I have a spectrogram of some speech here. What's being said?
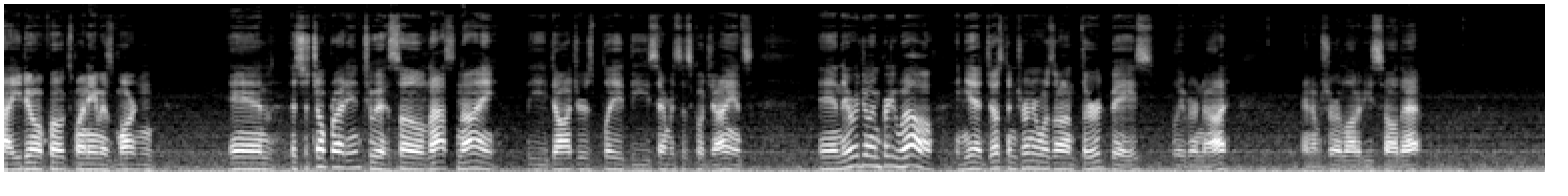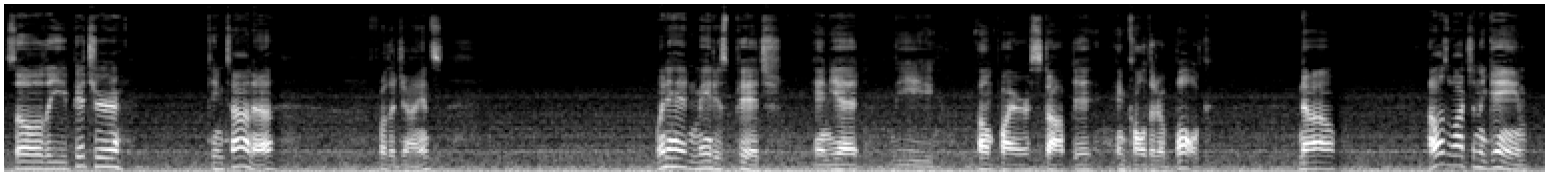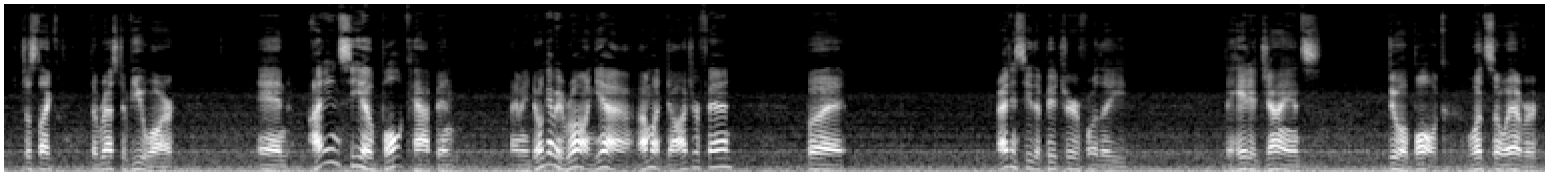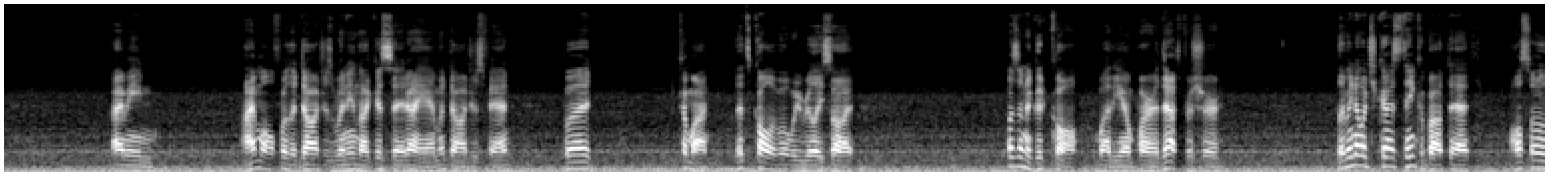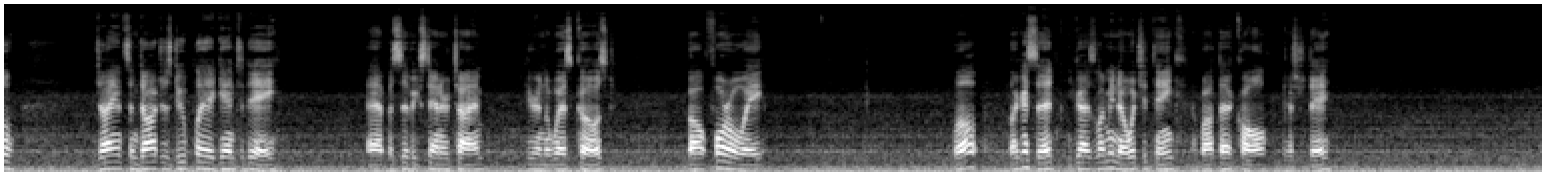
How you doing, folks? My name is Martin, and let's just jump right into it. So last night, the Dodgers played the San Francisco Giants, and they were doing pretty well. And yet, Justin Turner was on third base, believe it or not, and I'm sure a lot of you saw that. So the pitcher Quintana for the Giants went ahead and made his pitch, and yet the umpire stopped it and called it a balk. Now, I was watching the game just like the rest of you are, and I didn't see a balk happen. I mean, don't get me wrong, yeah, I'm a Dodger fan, but I didn't see the pitcher for the the hated Giants do a balk whatsoever. I mean, I'm all for the Dodgers winning. Like I said, I am a Dodgers fan, but come on, let's call it what we really saw. It wasn't a good call by the umpire, that's for sure. Let me know what you guys think about that. Also, Giants and Dodgers do play again today at Pacific Standard Time here in the West Coast, about 4:08. Well, like I said, you guys let me know what you think about that call yesterday.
